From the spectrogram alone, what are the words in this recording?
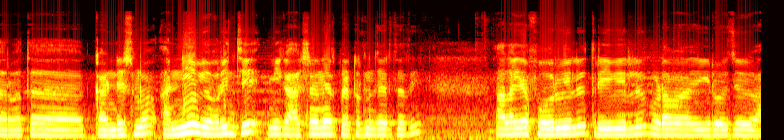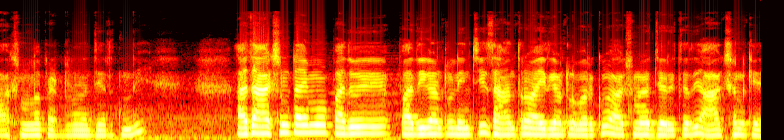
తర్వాత కండిషను అన్నీ వివరించి మీకు యాక్షన్ అనేది పెట్టడం జరుగుతుంది. అలాగే ఫోర్ వీలు త్రీ వీలు కూడా ఈరోజు యాక్షన్లో పెట్టడం జరుగుతుంది. అయితే యాక్షన్ టైము పది పది గంటల నుంచి సాయంత్రం ఐదు గంటల వరకు యాక్షన్ అనేది జరుగుతుంది. యాక్షన్కి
